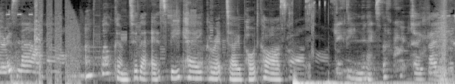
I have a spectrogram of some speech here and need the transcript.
future is now. And welcome to the SVK Crypto Podcast. 15 minutes of crypto fame.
